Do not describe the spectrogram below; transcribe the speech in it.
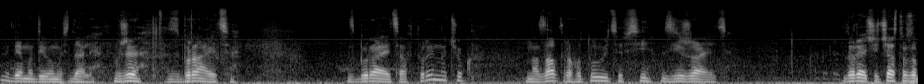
Йдемо дивимось далі. Вже збирається, збирається авториночок. На завтра готуються всі, з'їжджаються. До речі, часто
